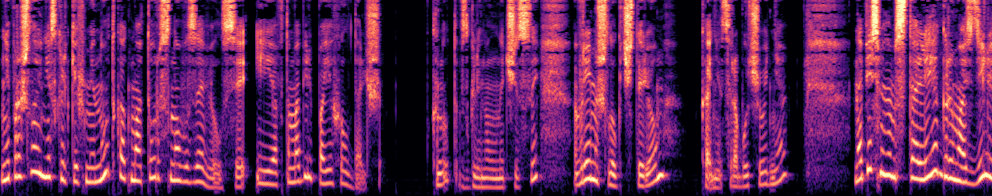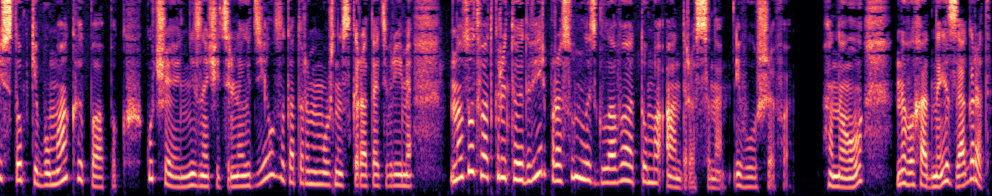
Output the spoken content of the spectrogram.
Не прошло и нескольких минут, как мотор снова завелся, и автомобиль поехал дальше. Кнут взглянул на часы. Время шло к четырем конец рабочего дня. На письменном столе громоздились стопки бумаг и папок, куча незначительных дел, за которыми можно скоротать время. Но тут в открытую дверь просунулась голова Тома Андерсона, его шефа. «Ну, на выходные за город?»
